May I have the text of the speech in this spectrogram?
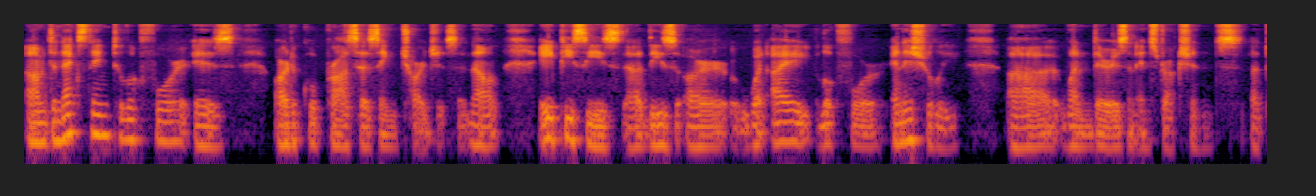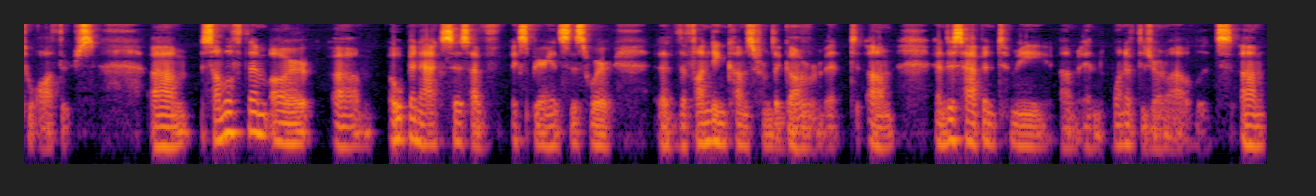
Um, the next thing to look for is article processing charges. Now, APCs, uh, these are what I look for initially uh, when there is an instructions uh, to authors. Um, some of them are um, open access. I've experienced this where uh, the funding comes from the government. Um, and this happened to me um, in one of the journal outlets. Um,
